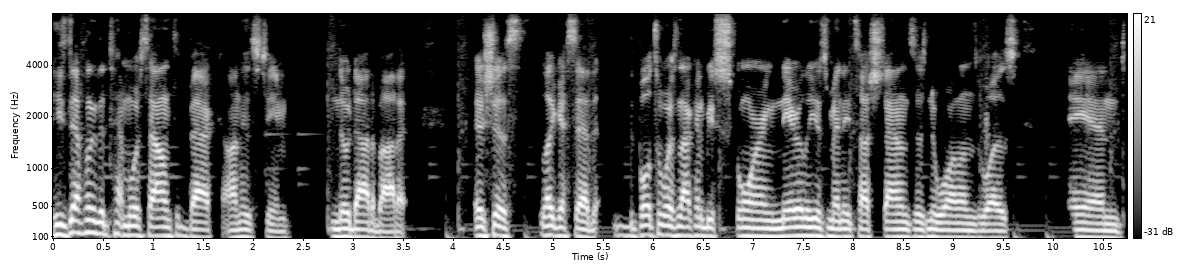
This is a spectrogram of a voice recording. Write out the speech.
He's definitely the 10 most talented back on his team, no doubt about it. It's just like I said, the Baltimore's not going to be scoring nearly as many touchdowns as New Orleans was, and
